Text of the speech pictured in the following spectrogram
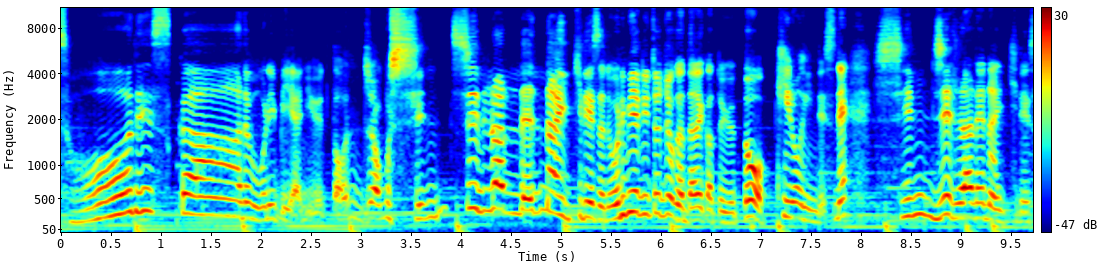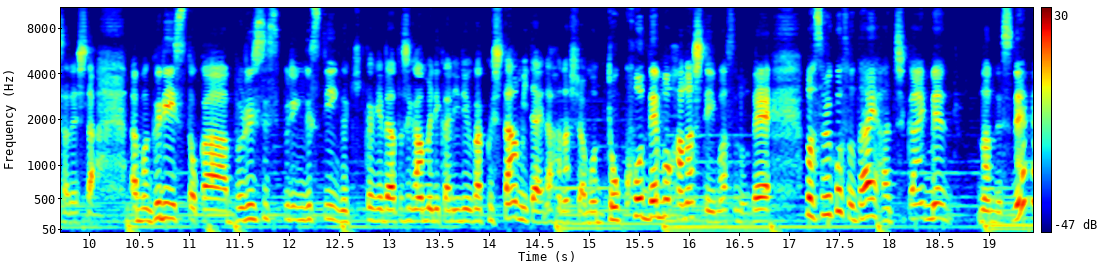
そうですか。でもオリビア・ニュートン・ジョンも信じられない綺麗さで、オリビア・ニュートン・ジョンが誰かというと、ヒロインですね。信じられない綺麗さでした。あまあ、グリースとかブルース・スプリングスティーンがきっかけで私がアメリカに留学したみたいな話はもうどこでも話していますので、まあ、それこそ第8回目なんですね。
